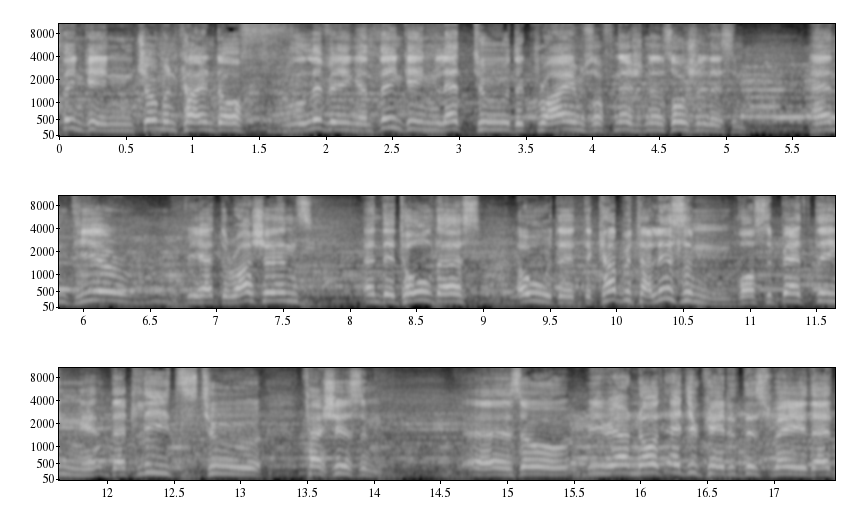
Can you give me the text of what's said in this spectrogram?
thinking, German kind of living and thinking led to the crimes of National Socialism. And here we had the Russians, and they told us, oh, the, the capitalism was the bad thing that leads to fascism. Uh, so we were not educated this way that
